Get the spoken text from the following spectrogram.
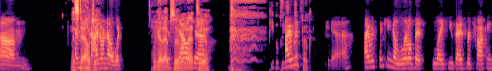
Um nostalgia. I mean, I don't know what we got an episode on that too. People I pleasing was- folk. Yeah. I was thinking a little bit like you guys were talking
